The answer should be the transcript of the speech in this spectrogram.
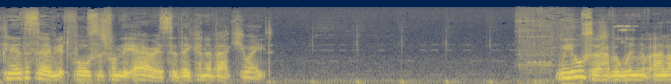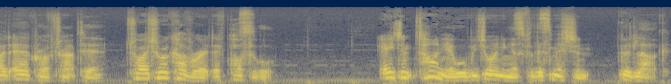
Clear the Soviet forces from the area so they can evacuate. We also have a wing of allied aircraft trapped here. Try to recover it if possible. Agent Tanya will be joining us for this mission. Good luck.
